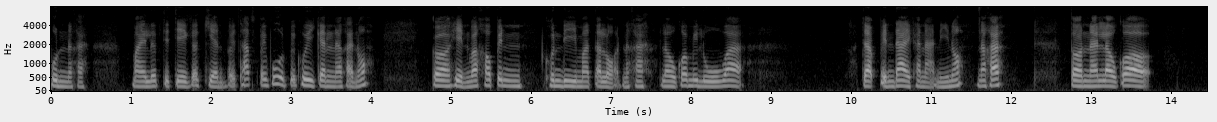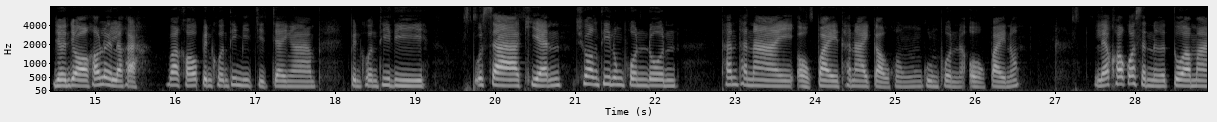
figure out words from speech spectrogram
บุญนะคะไมเลิฟเจเจก็เขียนไปทักไปพูดไปคุยกันนะคะเนาะก็เห็นว่าเขาเป็นคนดีมาตลอดนะคะ เราก็ไม่รู้ว่า จะเป็นได้ขนาดนี้เนาะนะคะ ตอนนั้นเราก็เยินยอเขาเลยล่ะค่ะ ว่าเขาเป็นคนที่มีจิตใจงาม เป็นคนที่ดี อุตสาห์เขียนช่วงที่ลุงพลโดน ท่านทนายออกไปทนายเก่าของกรุงพลนะออกไปเนาะแล้วเขาก็เสนอตัวมา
